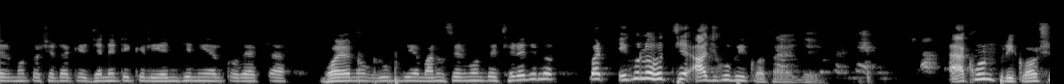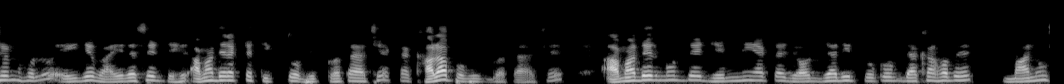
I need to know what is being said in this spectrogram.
এর মতো সেটাকে জেনেটিক্যালি ইঞ্জিনিয়ার করে একটা ভয়ানক রূপ দিয়ে মানুষের মধ্যে ছেড়ে দিল। বাট এগুলো হচ্ছে আজগুবি কথা এখন প্রিকশন হলো এই যে ভাইরাসের আমাদের একটা তিক্ত অভিজ্ঞতা আছে, একটা খারাপ অভিজ্ঞতা আছে। আমাদের মধ্যে যেমনি একটা জর্জারির প্রকোপ দেখা হবে, মানুষ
